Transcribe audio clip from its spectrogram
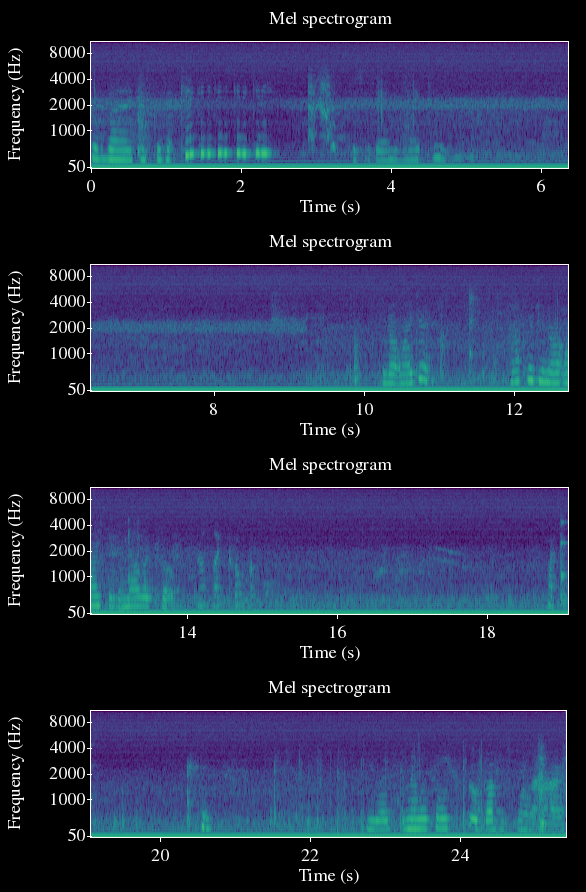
Goodbye, qu'est-ce que c'est? Kitty, kitty, kitty, kitty, kitty. This is the end of the night too. You don't like it? How could you not like the vanilla coke? Smells like Coke. What? you like vanilla coke? Oh gosh, it's blowing my eye.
